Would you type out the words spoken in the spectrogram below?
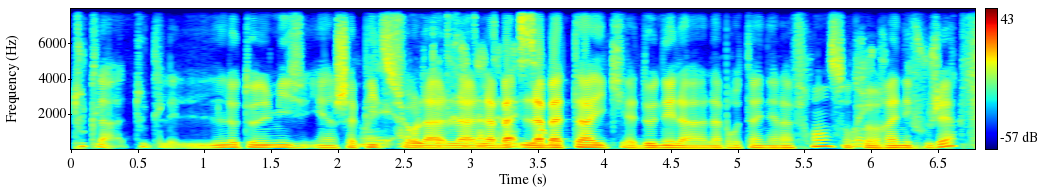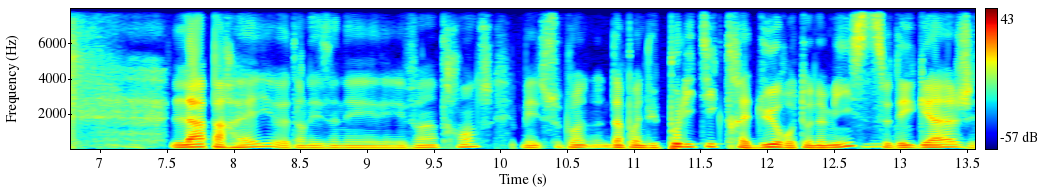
toute l'autonomie, toute il y a un chapitre sur ah la, bataille qui a donné la, Bretagne à la France, entre Rennes et Fougères. Là, pareil, euh, dans les années 20-30, mais d'un point de vue politique très dur, autonomiste, se mhm. dégage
